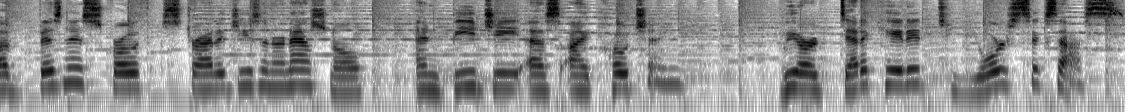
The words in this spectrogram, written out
of Business Growth Strategies International and BGSI Coaching. We are dedicated to your success.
